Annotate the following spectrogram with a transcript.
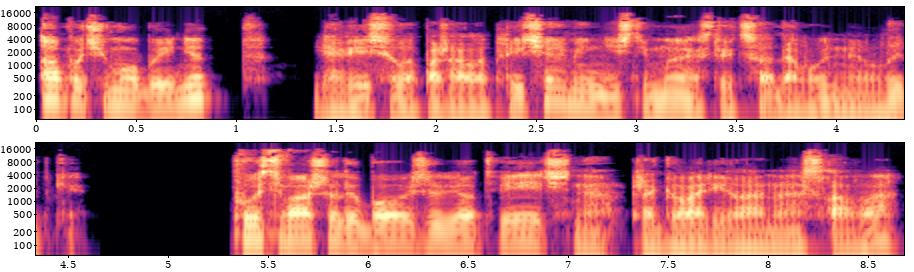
А почему бы и нет? Я весело пожала плечами, не снимая с лица довольной улыбки. «Пусть ваша любовь живет вечно», — проговорила она слова,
